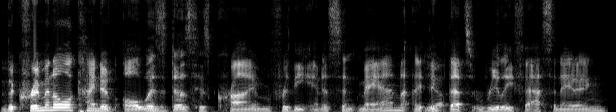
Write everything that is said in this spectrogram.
the criminal kind of always does his crime for the innocent man. I think Yeah. that's really fascinating.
